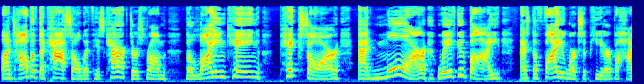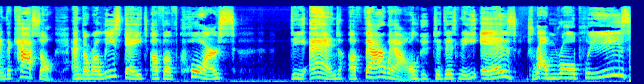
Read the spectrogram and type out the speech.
on top of the castle with his characters from The Lion King, Pixar, and more wave goodbye as the fireworks appear behind the castle. And the release date of, of course, the end of Farewell to Disney is, drumroll please,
